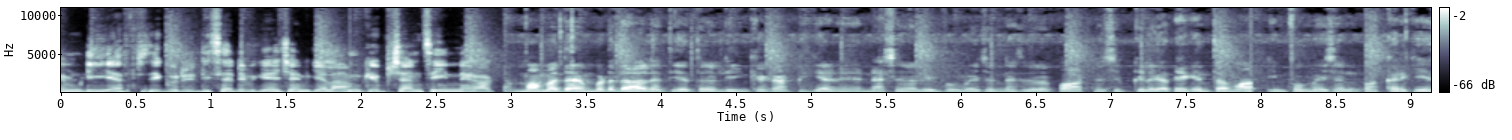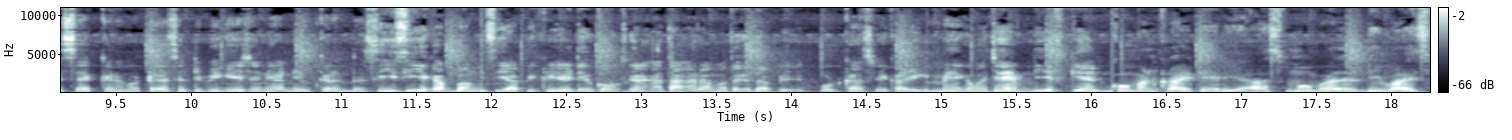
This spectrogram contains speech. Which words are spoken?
MDF සිකරට සටිකේෂන් කියලා කිප්ෂන් සින්න එකක්. මම දැම්බට දාලා තියතර ලින්ක එකක්. කියන නැශනල් ඉන්ෆර්මේෂන් නැසර පාර්ට්නශිප් කලග එකෙන් තම ඉන්ෆර්මේෂන් පක්කර කේසයක් කනකොට සටිකේෂනය නිව කරන්න. සීසිය එකක් බංසි අපි ක්‍රියටව කොස් කර කතාර මතක ද පොඩ්කාස් එකයි. මේක මච MDF කියන් common criterias mobile device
